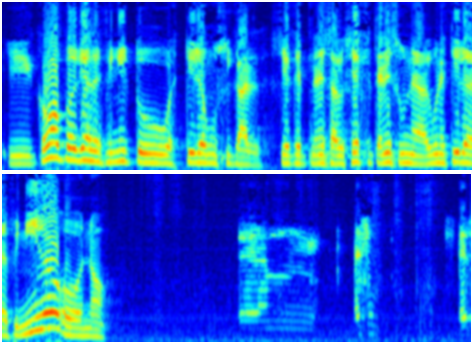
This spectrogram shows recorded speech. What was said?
¿Y cómo podrías definir tu estilo musical? Si es que tenés, si es que tenés una- algún estilo definido o no. Eh, es,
